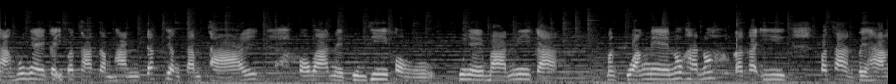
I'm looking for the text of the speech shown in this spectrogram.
หางผู้ใหญ่กับอิประชาสัมพันธ์จักอย่างตามท้ายเพราะว่าในพื้นที่ของผู้ใหญ่บ้านนี่ก็มันกว้างแน่เนาะค่ะเนาะกะกะอีประสานไปทาง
